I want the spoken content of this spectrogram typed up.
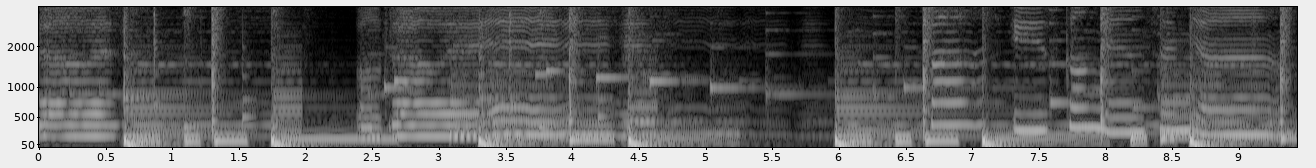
Otra vez, otra vez. País con enseñanza,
